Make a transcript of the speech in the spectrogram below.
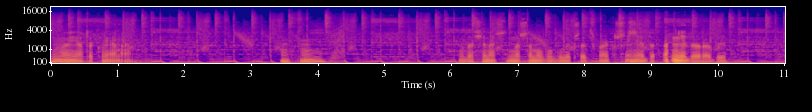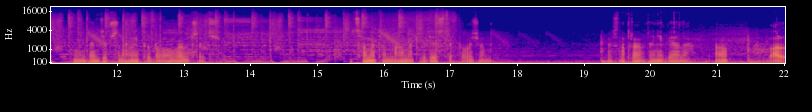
No i atakujemy. Uda się nas, naszemu w ogóle przetrwać, czy nie da, nie da rady. Będzie przynajmniej próbował walczyć. Co my tam mamy? 20 poziom. To jest naprawdę niewiele. O, wal.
